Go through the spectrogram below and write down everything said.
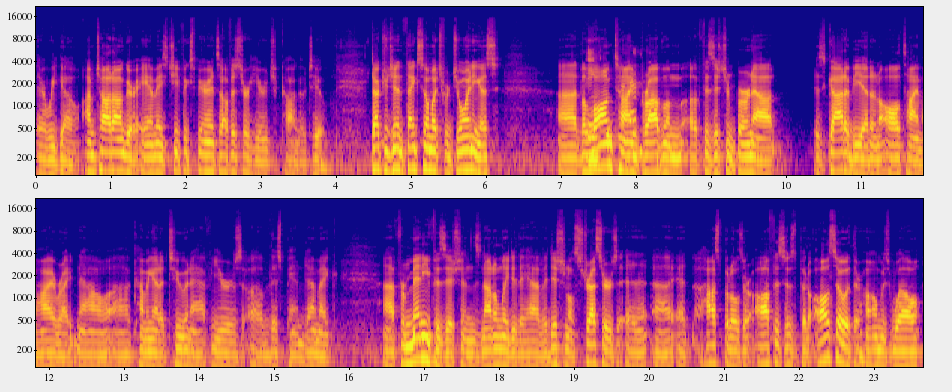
There we go. I'm Todd Unger, AMA's Chief Experience Officer here in Chicago, too. Dr. Jin, thanks so much for joining us. Uh, the long-time problem of physician burnout has got to be at an all-time high right now, uh, coming out of two and a half years of this pandemic. Uh, for many physicians, not only do they have additional stressors uh, uh, at hospitals or offices, but also at their home as well.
